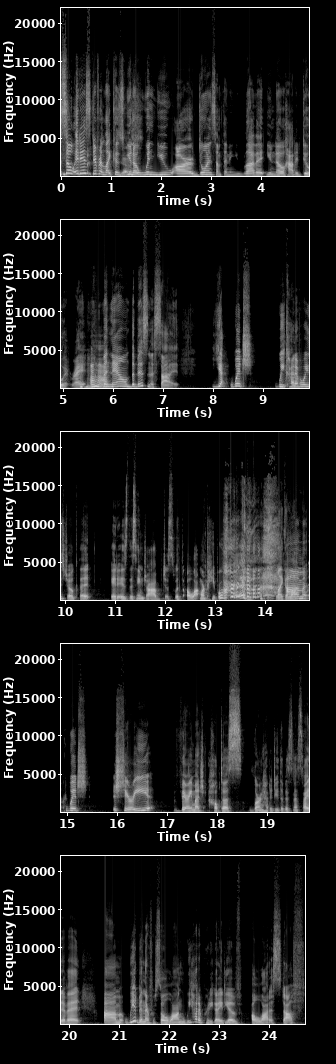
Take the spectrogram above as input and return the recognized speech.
so it is different, like, because, you know, when you are doing something and you love it, you know how to do it, right? Mhm. Mhm. But now the business side. Yeah, which we kind of always joke that it is the same job, just with a lot more paperwork. Like a lot um, more. Which Cheri very much helped us learn how to do the business side of it. Um, we had been there for so long, we had a pretty good idea of a lot of stuff,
